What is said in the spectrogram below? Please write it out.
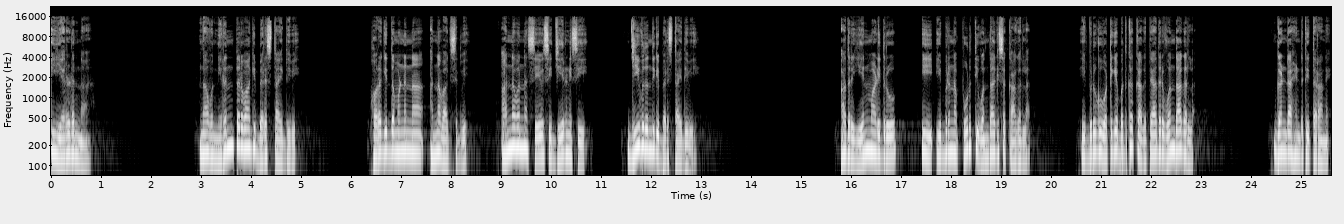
ಈ ಎರಡನ್ನ ನಾವು ನಿರಂತರವಾಗಿ ಬೆರೆಸ್ತಾ ಇದ್ದೀವಿ. ಹೊರಗಿದ್ದ ಮಣ್ಣನ್ನ ಅನ್ನವಾಗಿಸಿದ್ವಿ. ಅನ್ನವನ್ನ ಸೇವಿಸಿ ಜೀರ್ಣಿಸಿ ಜೀವದೊಂದಿಗೆ ಬೆರೆಸ್ತಾ ಇದ್ದೀವಿ. ಆದರೆ ಏನ್ ಮಾಡಿದ್ರೂ? ಈ ಇಬ್ರನ್ನ ಪೂರ್ತಿ ಒಂದಾಗಿಸಕ್ಕಾಗಲ್ಲ. ಇಬ್ಬರಿಗೂ ಒಟ್ಟಿಗೆ ಬದುಕಕ್ಕಾಗತ್ತೆ, ಆದರೆ ಒಂದಾಗಲ್ಲ. ಗಂಡ ಹೆಂಡತಿ ತರಾನೆ.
